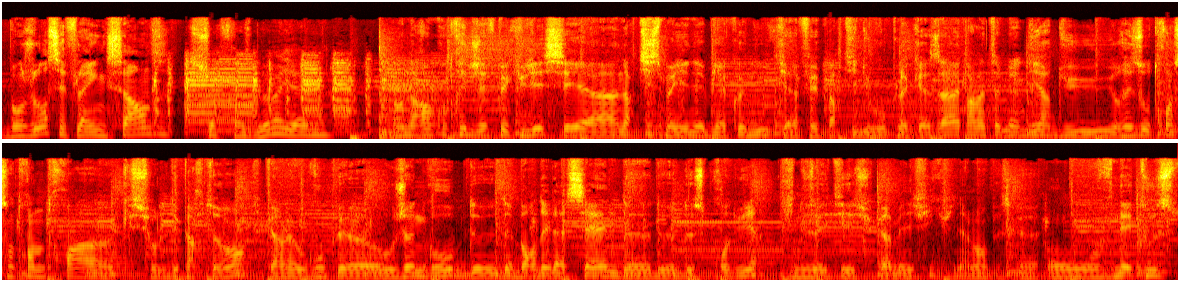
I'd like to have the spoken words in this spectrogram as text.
Bonjour, c'est Flying Sounds. Sur France Bleu Mayenne. On a rencontré Jeff Péculier, c'est un artiste mayennais bien connu qui a fait partie du groupe La Casa par l'intermédiaire du réseau 333 euh, qui est sur le département, qui permet au groupe, euh, aux jeunes groupes d'aborder la scène, de, se produire, qui nous a été super bénéfique finalement parce que on venait tous,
